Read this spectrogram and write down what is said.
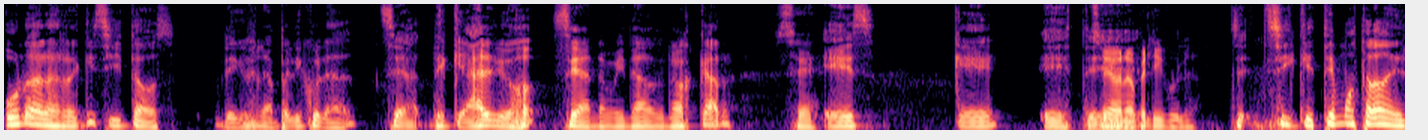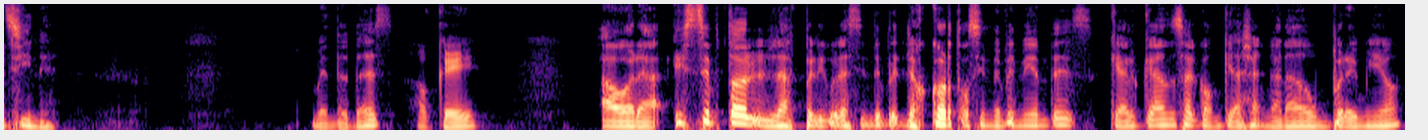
uno de los requisitos de que una película sea, de que algo sea nominado a un Oscar, Sí. es que este, Sea una película. sí, que esté mostrado en el cine. ¿Me entendés? Ok. Ahora, excepto las películas los cortos independientes que alcanza con que hayan ganado un premio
